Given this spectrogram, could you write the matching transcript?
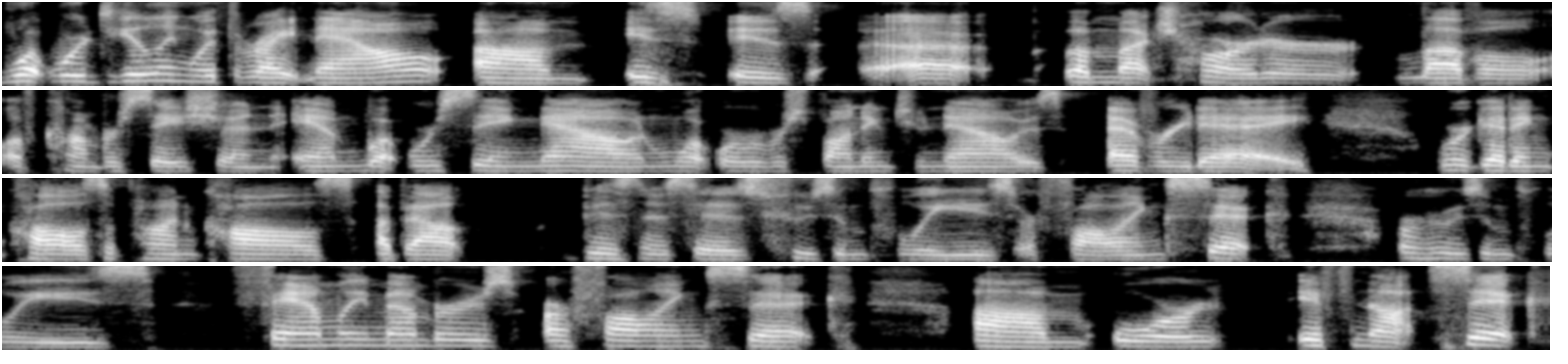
what we're dealing with right now um, is is uh, a much harder level of conversation. And what we're seeing now and what we're responding to now is every day we're getting calls upon calls about businesses whose employees are falling sick or whose employees family members are falling sick um, or if not sick,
